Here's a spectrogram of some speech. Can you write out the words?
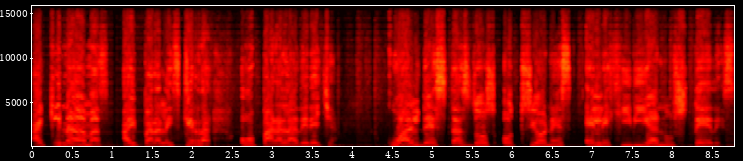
Aquí nada más hay para la izquierda o para la derecha. ¿Cuál de estas dos opciones elegirían ustedes?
